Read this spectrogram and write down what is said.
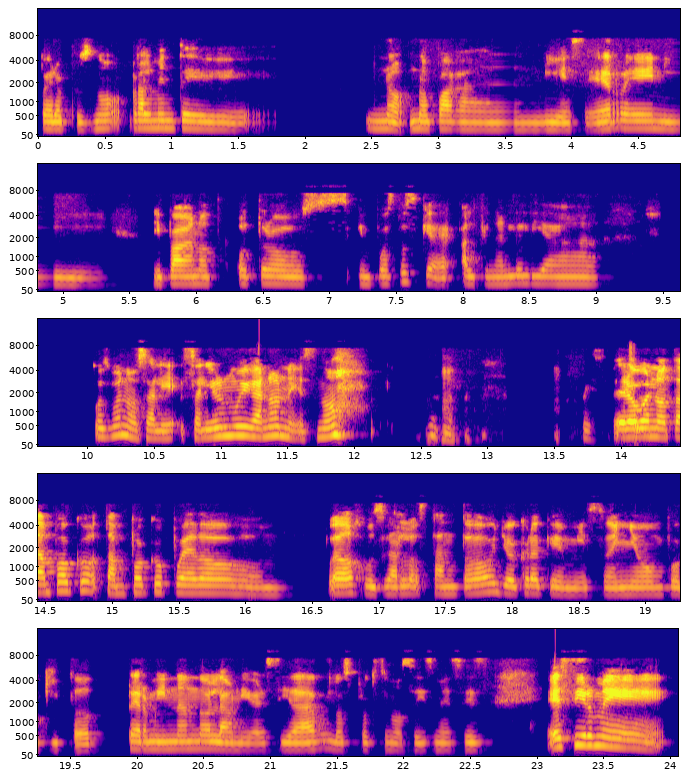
pero pues no, realmente no, no pagan ni SR ni, ni pagan otros impuestos que al final del día, pues bueno, salieron muy ganones, ¿no? Pues, pero bueno, tampoco, tampoco puedo, puedo juzgarlos tanto. Yo creo que mi sueño un poquito terminando la universidad los próximos seis meses es irme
